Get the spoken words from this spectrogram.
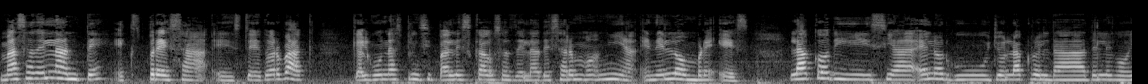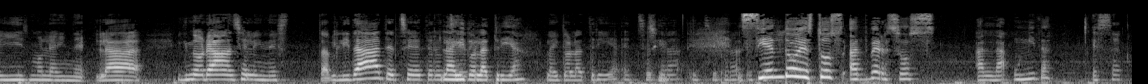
Más adelante expresa este Edward Bach que algunas principales causas de la desarmonía en el hombre es la codicia, el orgullo, la crueldad, el egoísmo, la, la ignorancia, la inestabilidad, etcétera, La etcétera. idolatría. la idolatría, etcétera, etcétera, etcétera. Siendo estos adversos a la unidad. exacto.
